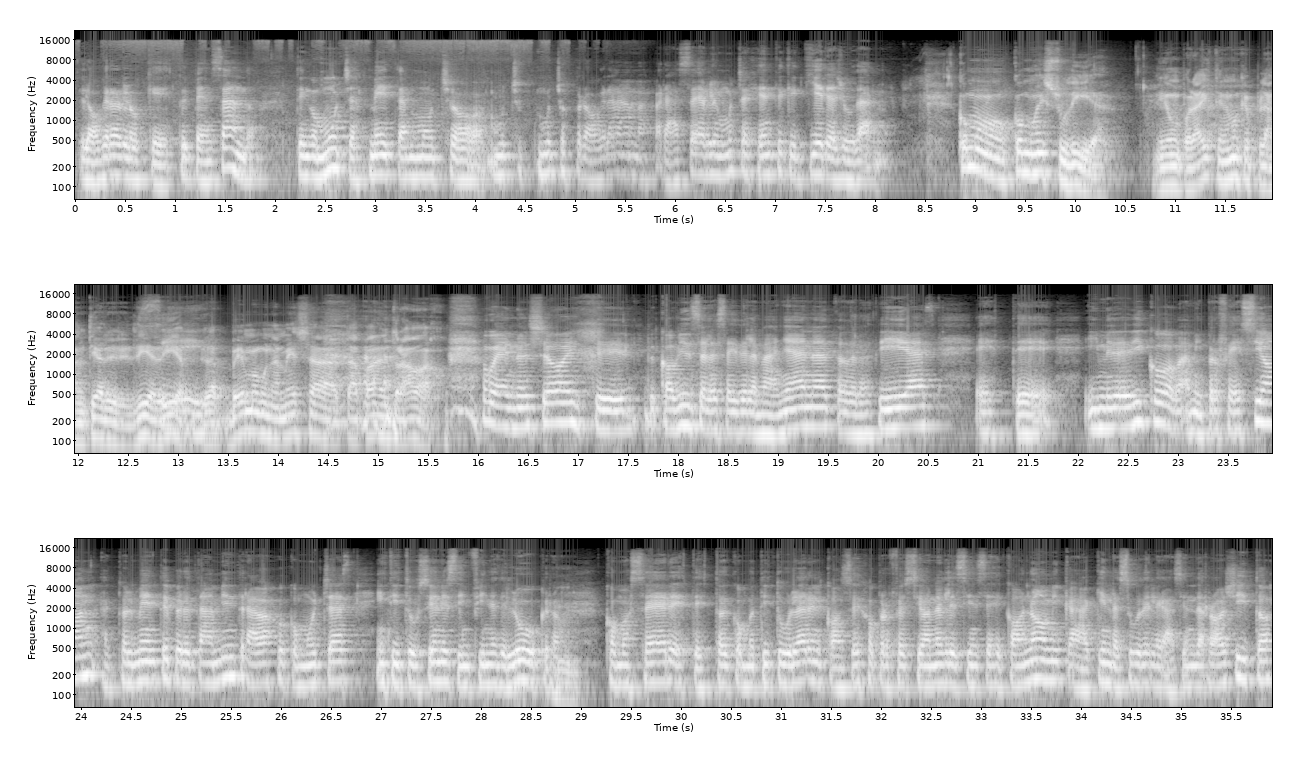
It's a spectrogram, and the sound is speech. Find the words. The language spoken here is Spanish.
lograr lo que estoy pensando. Tengo muchas metas, mucho, muchos programas para hacerlo y mucha gente que quiere ayudarme. ¿Cómo, cómo es su día? Digamos, por ahí tenemos que plantear el día a día. vemos una mesa tapada en trabajo. bueno, yo este, comienzo a las 6 de la mañana todos los días este, y me dedico a mi profesión actualmente, pero también trabajo con muchas instituciones sin fines de lucro. Mm. Como ser, este, estoy como titular en el Consejo Profesional de Ciencias Económicas aquí en la subdelegación de Arroyito,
